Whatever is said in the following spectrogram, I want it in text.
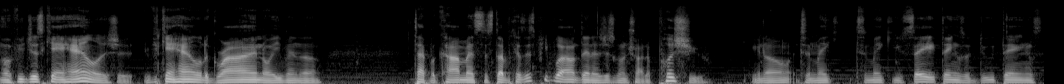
Or if you just can't handle the shit. If you can't handle the grind or even the type of comments and stuff because there's people out there that's just gonna try to push you, you know, to make to make you say things or do things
